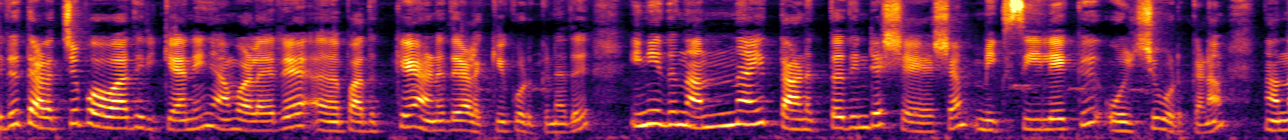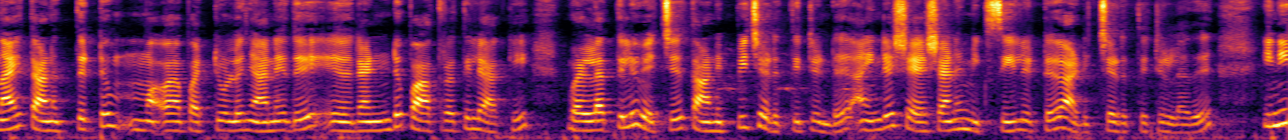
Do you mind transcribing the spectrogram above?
ഇത് തിളച്ചു പോവാതിരിക്കാൻ ഞാൻ വളരെ പതുക്കെയാണ് ഇത് ഇളക്കി കൊടുക്കുന്നത്. ഇനി ഇത് നന്നായി തണുത്തതിന്റെ ശേഷം മിക്സിയിലേക്ക് ഒഴിച്ചു കൊടുക്കണം. നന്നായി തണുത്തിട്ട് പറ്റുള്ളൂ. ഞാനിത് രണ്ട് പാത്രത്തിലാക്കി വെള്ളത്തിൽ വെച്ച് തണുപ്പിച്ചെടുത്തിട്ടുണ്ട്. അതിന്റെ ശേഷമാണ് മിക്സിയിലിട്ട് അടിച്ചെടുത്തിട്ടുള്ളത്. ഇനി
